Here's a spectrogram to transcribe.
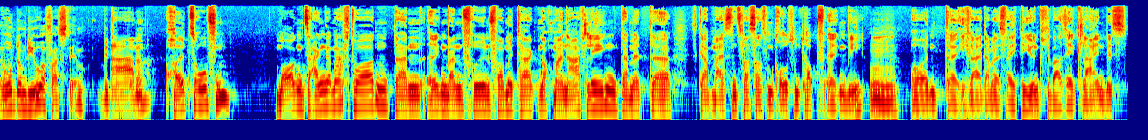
rund um die Uhr fast im Betrieb. Ähm, Holzofen, morgens angemacht worden, dann irgendwann frühen Vormittag nochmal nachlegen, damit äh, es gab meistens was aus dem großen Topf irgendwie. Mhm. Und äh, ich war damals, weil ich der Jüngste war, sehr klein, bis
